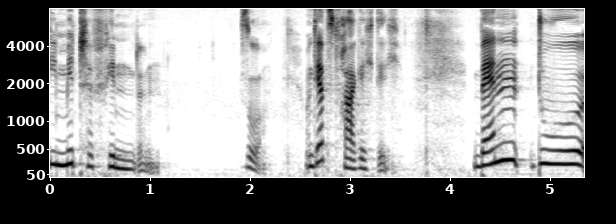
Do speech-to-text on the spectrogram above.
die Mitte finden. So, und jetzt frage ich dich, wenn du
